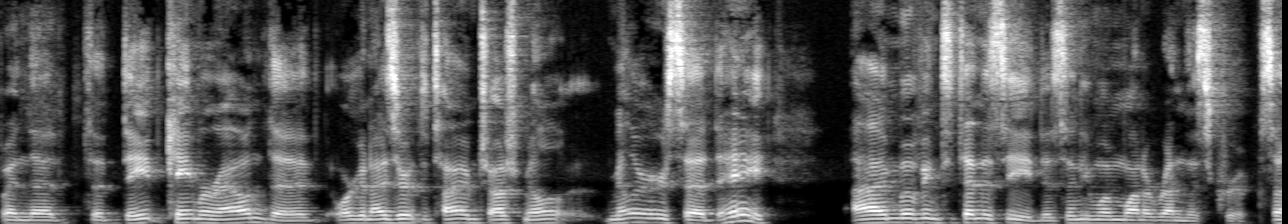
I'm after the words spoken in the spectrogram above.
when the, the date came around, the organizer at the time, Josh Mill, Miller, said, Hey, I'm moving to Tennessee. Does anyone want to run this group? So,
